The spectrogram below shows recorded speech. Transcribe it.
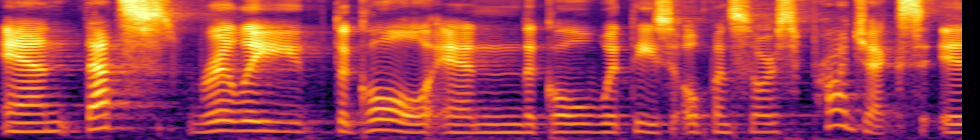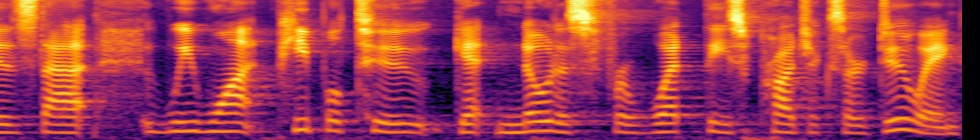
And that's really the goal. And the goal with these open source projects is that we want people to get notice for what these projects are doing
